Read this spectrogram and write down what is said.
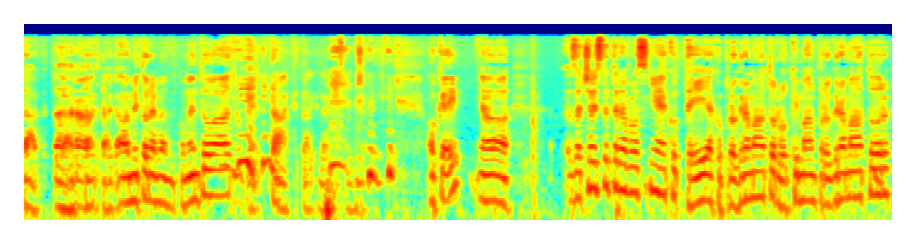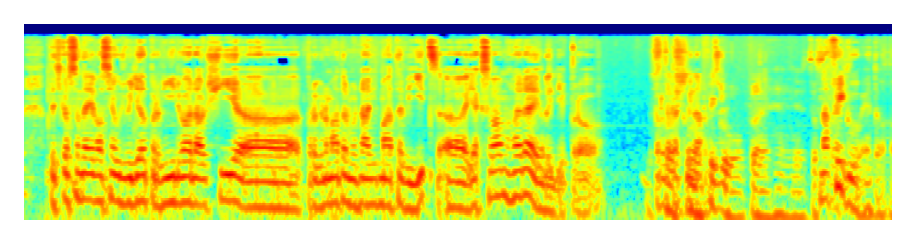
tak, ta tak, hra. Tak, tak, ale my to nebudeme komentovat. tak, tak, tak, dobře. OK. Uh, začali jste teda vlastně jako ty, jako programátor, Lokiman programátor. Teďka jsem tady vlastně už viděl první dva další uh, programátor, možná jich máte víc. Uh, jak se vám hledají lidi pro Strašně na figu úplně. Je to na figu je to.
